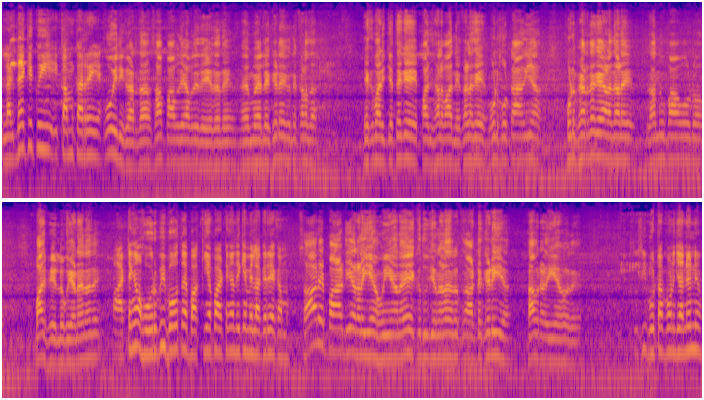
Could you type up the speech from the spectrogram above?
ਲੱਗਦਾ ਹੈ ਕਿ ਕੋਈ ਕੰਮ ਕਰ ਰਹੇ ਆ? ਕੋਈ ਨਹੀਂ ਕਰਦਾ। ਸਭ ਆਪਦੇ ਆਪਦੇ ਦੇਖਦੇ ਨੇ। ਐਮਐਲਏ ਕਿਹੜੇ ਨਿਕਲਦਾ? ਇੱਕ ਵਾਰੀ ਜਿੱਤ ਗਏ 5 ਸਾਲ ਬਾਅਦ ਨਿਕਲਣਗੇ। ਹੁਣ ਵੋਟਾਂ ਆ ਗਈਆਂ। ਹੁਣ ਫਿਰਨਗੇ ਆਲੇ ਦਾਲੇ ਸਾਨੂੰ ਪਾਓ ਬਾਅਦ ਫੇਰ ਲੋਕ ਜਾਣਾ ਇਹਨਾਂ ਨੇ। ਪਾਰਟੀਆਂ ਹੋਰ ਵੀ ਬਹੁਤ ਹੈ ਬਾਕੀਆਂ ਪਾਰਟੀਆਂ ਦੇ ਕਿਵੇਂ ਲੱਗ ਰਿਹਾ ਕੰਮ? ਸਾਰੇ ਪਾਰਟੀਆਂ ਰਲੀਆਂ ਹੋਈਆਂ ਨੇ। ਇੱਕ ਦੂਜੇ ਨਾਲ ਅੱਡ ਕਿਹੜੀ ਆ? ਸਭ ਰਲੀਆਂ ਹੋਏ ਨੇ। ਤੁਸੀਂ ਵੋਟਾਂ ਪਾਉਣ ਜਾਂਦੇ ਹੁੰਦੇ ਹੋ?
